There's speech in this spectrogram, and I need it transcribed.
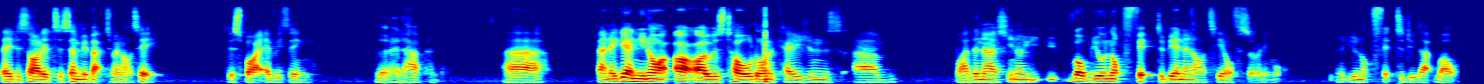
they decided to send me back to NRT, despite everything that had happened. Uh, and again, you know, I, I, was told on occasions um, by the nurse, you know, Rob, you're not fit to be an NRT officer anymore. You're not fit to do that role.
